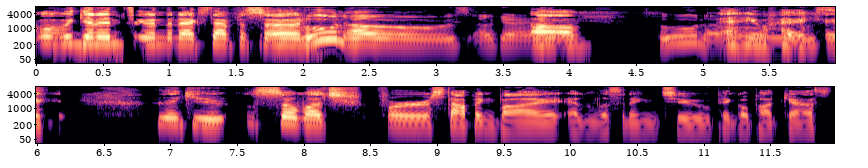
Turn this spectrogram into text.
what we get into in the next episode. Who knows? Okay. Um Who knows? anyway, thank you so much for stopping by and listening to Pingo Podcast.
